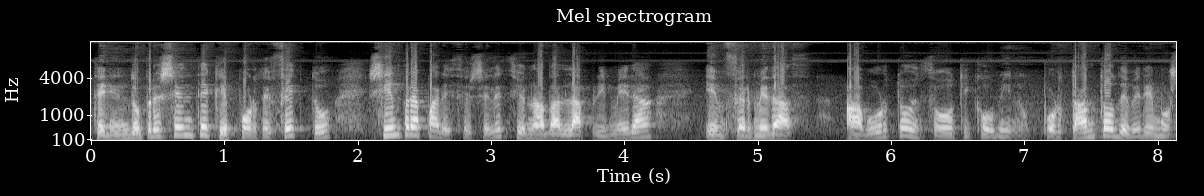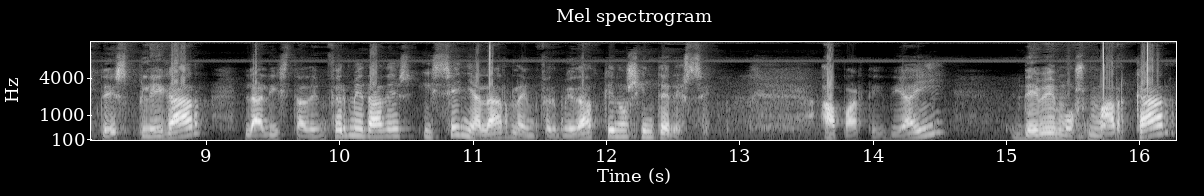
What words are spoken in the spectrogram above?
teniendo presente que por defecto siempre aparece seleccionada la primera enfermedad, aborto en zoótico ovino. Por tanto, deberemos desplegar la lista de enfermedades y señalar la enfermedad que nos interese. A partir de ahí, debemos marcar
